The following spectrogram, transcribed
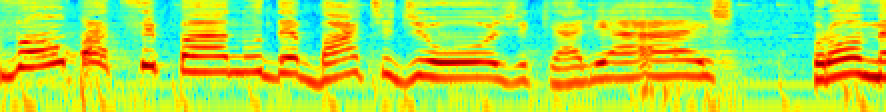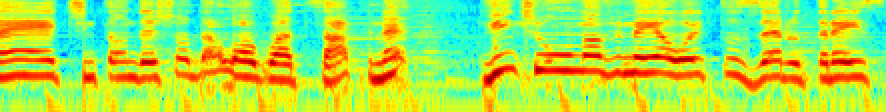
vão participar no debate de hoje, que aliás promete. Então, deixa eu dar logo o WhatsApp, né? 21 96803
